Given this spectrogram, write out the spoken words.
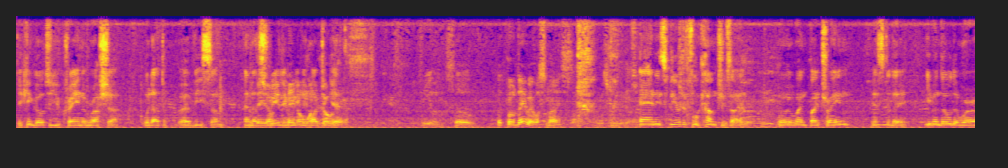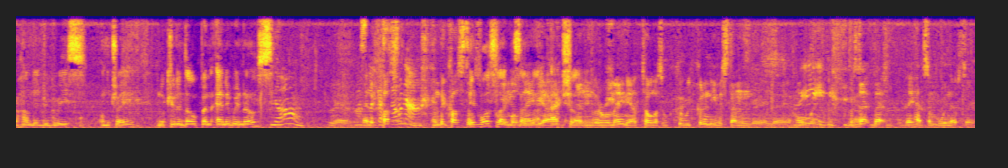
They can go to Ukraine or Russia without a, a visa, and But that's really really hard to to get. there. Really. So, but Moldova was nice. Though. It was really nice. And it's beautiful countryside. When we went by train yesterday, even though there were 100 degrees on the train, and you couldn't open any windows. No, Yeah. it was and like the a cust- sauna. And the customs It was like a sauna, Moldavia and- actually. and, Romania told us we couldn't even stand in the in the hallway Really? because that, that they had some windows there.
